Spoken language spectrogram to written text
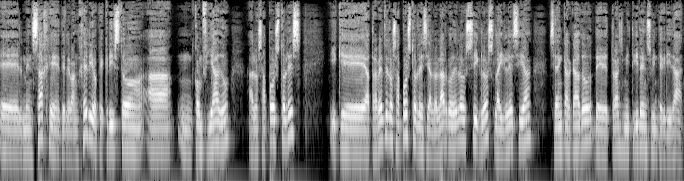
el mensaje del Evangelio que Cristo ha mm, confiado a los apóstoles y que a través de los apóstoles y a lo largo de los siglos la Iglesia se ha encargado de transmitir en su integridad.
